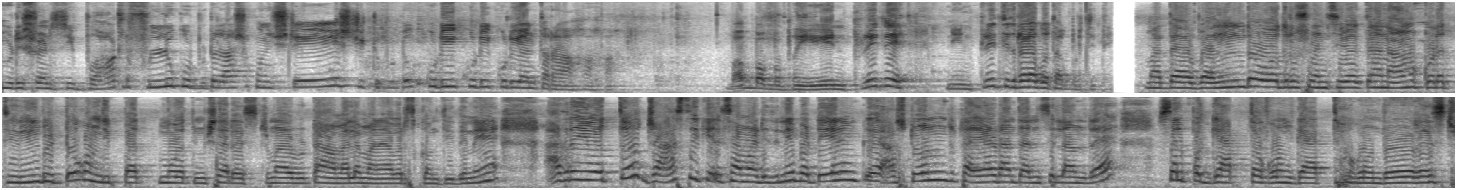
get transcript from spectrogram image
ನೋಡಿ ಫ್ರೆಂಡ್ಸ್ ಈ ಬಾಟ್ಲ್ ಫುಲ್ಲು ಕುಟ್ಬಿಟ್ಟು ಲಾಸ್ಟ್ ಒಂದಿಷ್ಟೇಷ್ಟು ಇಟ್ಬಿಟ್ಟು ಕುಡಿ ಕುಡಿ ಕುಡಿ ಅಂತಾರೆ. ಆಹಾ ಹಾ ಬಾಬ್ಬಬ್ಬಬ್ಬ ಏನು ಪ್ರೀತಿ ನೀನು ಪ್ರೀತಿ ಇದ್ರೊಳಗೆ ಗೊತ್ತಾಗ್ಬಿಡ್ತೈತಿ ಮತ್ತು ಅವ್ರು ಬಂದು ಹೋದ್ರು ಫ್ರೆಂಡ್ಸ್ ಇವಾಗ ನಾನು ಕೂಡ ತಿನ್ಬಿಟ್ಟು ಒಂದು ಇಪ್ಪತ್ತು ಮೂವತ್ತು ನಿಮಿಷ ರೆಸ್ಟ್ ಮಾಡಿಬಿಟ್ಟು ಆಮೇಲೆ ಮನೆ ಒರೆಸ್ಕೊತಿದ್ದೀನಿ. ಆದರೆ ಇವತ್ತು ಜಾಸ್ತಿ ಕೆಲಸ ಮಾಡಿದ್ದೀನಿ ಬಟ್ ಏನಕ್ಕೆ ಅಷ್ಟೊಂದು ಟಯರ್ಡ್ ಅಂತ ಅನಿಸಿಲ್ಲ ಅಂದರೆ ಸ್ವಲ್ಪ ಗ್ಯಾಪ್ ತೊಗೊಂಡು ಗ್ಯಾಪ್ ತೊಗೊಂಡು ರೆಸ್ಟ್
